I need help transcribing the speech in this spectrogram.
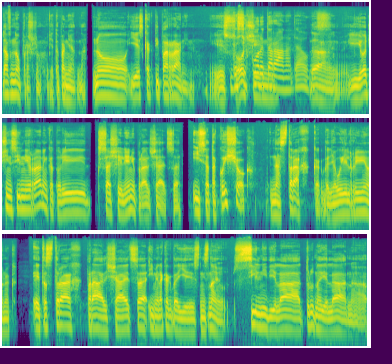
давно прошло, и это понятно. Но есть как типа ранен. Есть До сих пор очень- это рано, да, у вас? Да, и очень сильный ранен, который, к сожалению, продолжается. Из-за такой шок на страх, когда я был ребенок, этот страх продолжается именно когда есть, не знаю, сильные дела, трудные дела на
